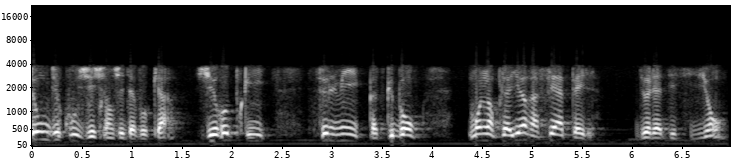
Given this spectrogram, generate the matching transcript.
Donc, du coup, j'ai changé d'avocat. J'ai repris celui, parce que bon, mon employeur a fait appel de la décision.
